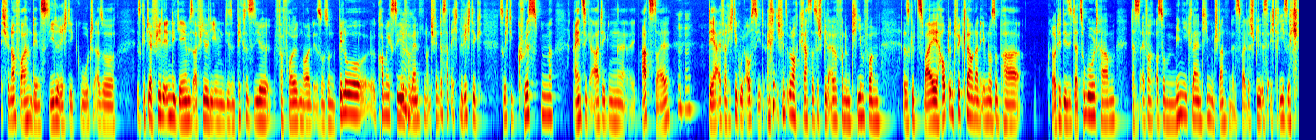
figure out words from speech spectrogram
Ich finde auch vor allem den Stil richtig gut. Also es gibt ja viele Indie-Games, auch viele, die eben diesen Pixel-Stil verfolgen oder so, so einen Billo-Comic-Stil mhm. verwenden. Und ich finde, das hat echt einen richtig, so richtig crispen, einzigartigen äh, Artstyle, mhm. der einfach richtig gut aussieht. Ich finde es immer noch krass, dass das Spiel einfach von einem Team von, also es gibt zwei Hauptentwickler und dann eben noch so ein paar Leute, die sich dazugeholt haben, dass es einfach aus so einem mini kleinen Team entstanden ist, weil das Spiel ist echt riesig.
